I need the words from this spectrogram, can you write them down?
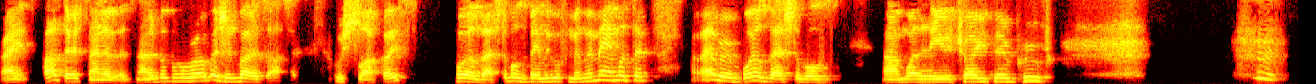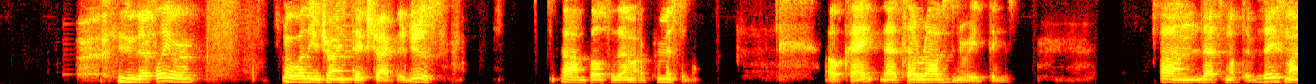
Right? It's pater. It's not a. It's not a biblical prohibition, but it's also ushlakos. Boiled vegetables, However, boiled vegetables, um, whether you're trying to improve excuse me, their flavor, or whether you're trying to extract their juice, um, both of them are permissible. Okay, that's how Rav's going to read things. Um, that's motiv. And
